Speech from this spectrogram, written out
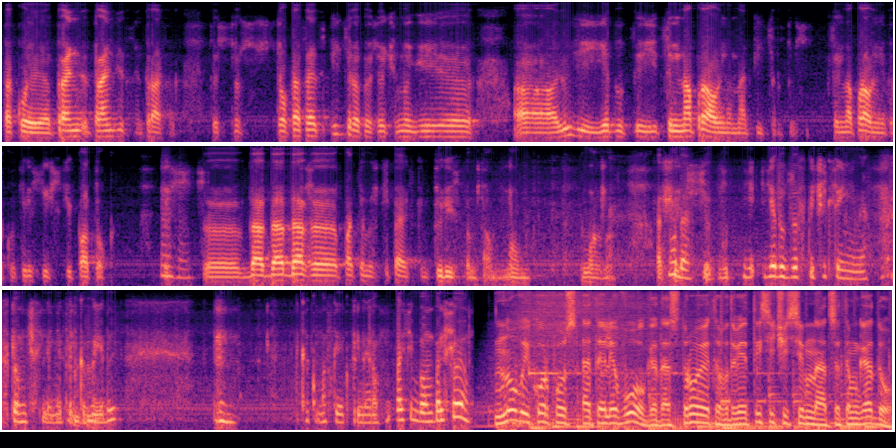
такой транзитный трафик. То есть, что касается Питера, то есть очень многие э, люди едут и целенаправленно на Питер, то есть целенаправленный такой туристический поток. То uh-huh. есть, э, да, да, даже по тем же китайским туристам там ну, можно ощутить. Ну да, едут за впечатлениями, в том числе не только за едой как в Москве, к примеру. Спасибо вам большое. Новый корпус отеля «Волга» достроят в 2017 году.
